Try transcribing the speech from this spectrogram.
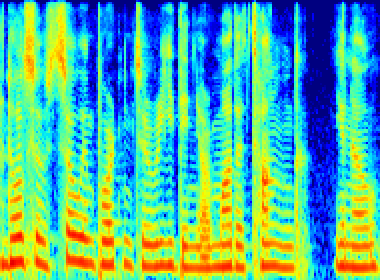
and also so important to read in your mother tongue, you know.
